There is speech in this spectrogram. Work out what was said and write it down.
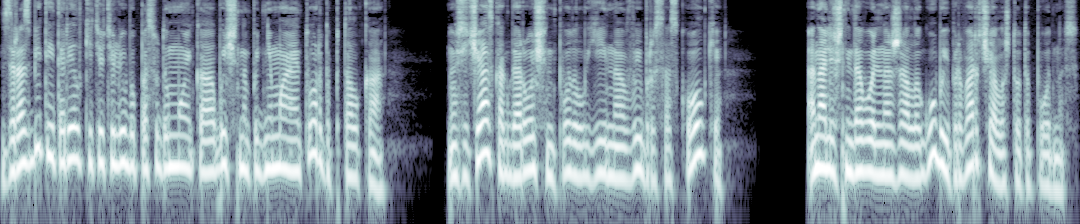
За разбитые тарелки тетя Люба посудомойка обычно поднимает ор до потолка, но сейчас, когда Рощин подал ей на выброс осколки, она лишь недовольно сжала губы и проворчала что-то под нос.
